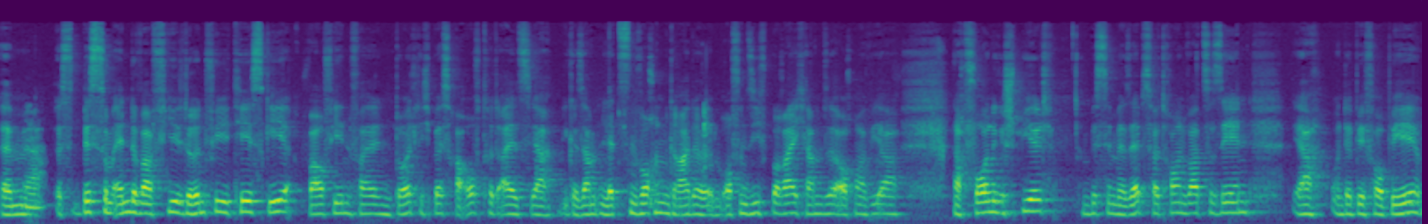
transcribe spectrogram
Ähm, ja. es, bis zum Ende war viel drin für die TSG, war auf jeden Fall ein deutlich besserer Auftritt als ja, die gesamten letzten Wochen. Gerade im Offensivbereich haben sie auch mal wieder nach vorne gespielt. Ein bisschen mehr Selbstvertrauen war zu sehen. Ja, und der BVB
